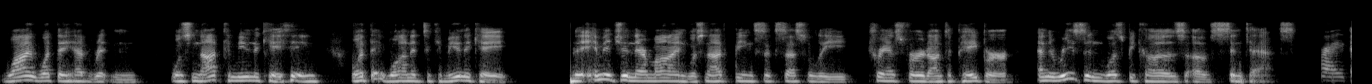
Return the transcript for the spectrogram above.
why what they had written was not communicating what they wanted to communicate. The image in their mind was not being successfully transferred onto paper, and the reason was because of syntax, right,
